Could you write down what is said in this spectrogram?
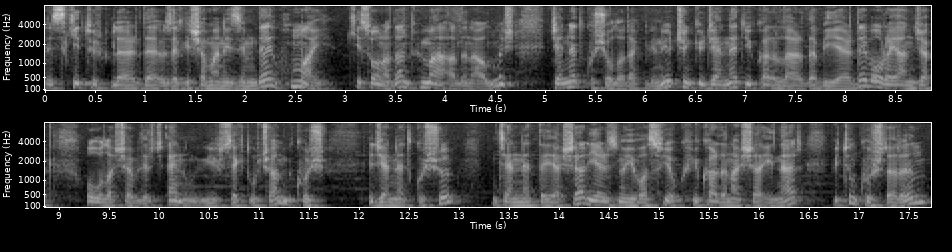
Eski Türklerde özellikle şamanizmde humay ki sonradan hüma adını almış cennet kuşu olarak biliniyor. Çünkü cennet yukarılarda bir yerde ve oraya ancak o ulaşabilir. En yüksekte uçan bir kuş cennet kuşu. Cennette yaşar, yeryüzünde yuvası yok. Yukarıdan aşağı iner. Bütün kuşların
